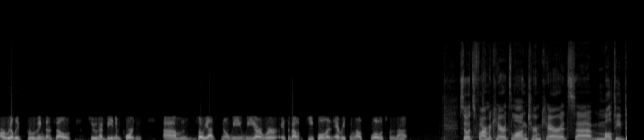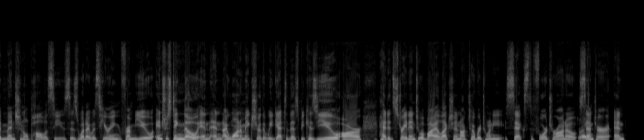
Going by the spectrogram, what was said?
are really proving themselves to have been important. Um, so yes, no, we we are we're. It's about people, and everything else flows from that. So it's pharmacare, it's long term care, it's uh, multi dimensional policies, is what I was hearing from you. Interesting, though, and, and I want to make sure that we get to this because you are headed straight into a by election October 26th for Toronto right. Centre, and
